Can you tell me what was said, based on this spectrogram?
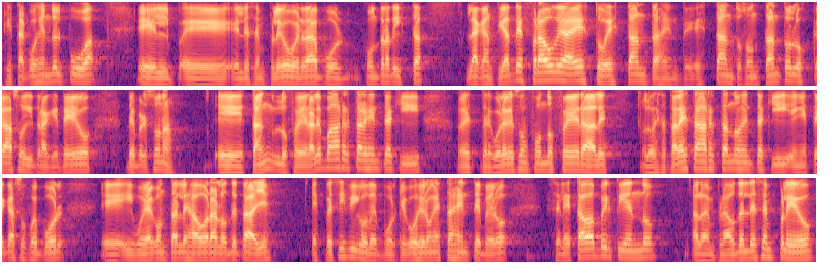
que está cogiendo el PUA, eh, el, desempleo, ¿verdad?, por contratista. La cantidad de fraude a esto es tanta, gente, es tanto, son tantos los casos y traqueteos de personas. Eh, están, los federales van a arrestar gente aquí, eh, recuerden que son fondos federales, los estatales están arrestando gente aquí, en este caso fue por, y voy a contarles ahora los detalles específicos de por qué cogieron a esta gente, pero se le ha estado advirtiendo a los empleados del desempleo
